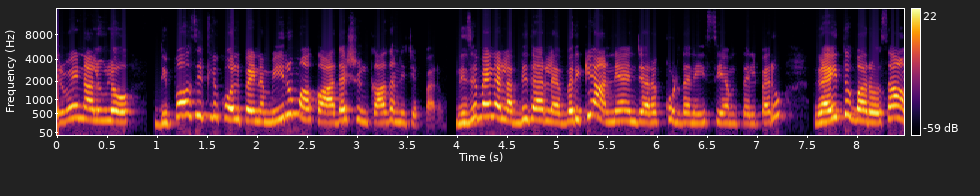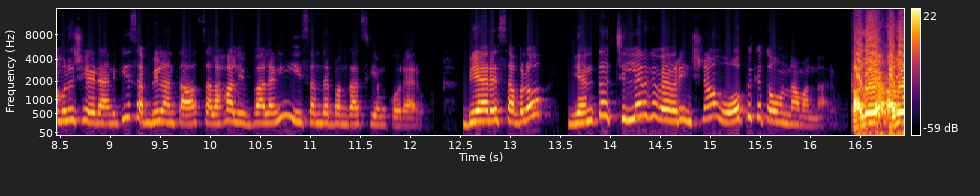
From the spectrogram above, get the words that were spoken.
ఇరవై నాలుగులో డిపాజిట్లు కోల్పోయిన మీరు మాకు ఆదర్శం కాదని చెప్పారు. నిజమైన లబ్ధిదారులు ఎవ్వరికీ అన్యాయం జరగకూడదని సీఎం తెలిపారు. రైతు భరోసా అమలు చేయడానికి సభ్యులంతా సలహాలు ఇవ్వాలని ఈ సందర్భంగా సీఎం కోరారు. బీఆర్ఎస్ సభలో ఎంత చిల్లరగా వ్యవహరించినా ఓపికతో ఉన్నామన్నారు. అదే అదే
